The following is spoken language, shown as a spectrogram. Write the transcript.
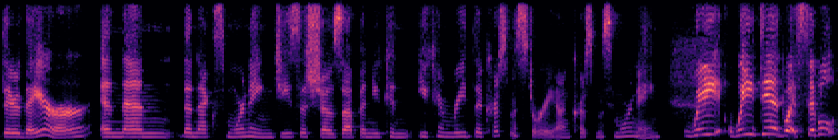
they're there and then the next morning jesus shows up and you can you can read the christmas story on christmas morning we we did what sybil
